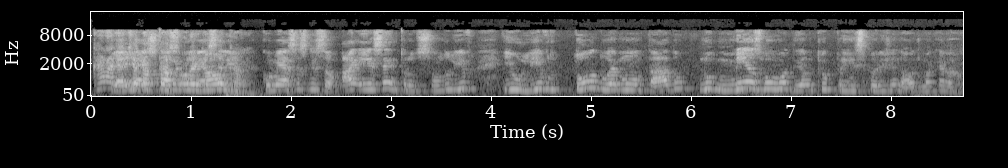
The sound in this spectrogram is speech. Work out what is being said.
Caraca, e aí que a história adaptação começa legal, ali. cara. Começa a inscrição. Ah, essa é a introdução do livro. E o livro todo é montado no mesmo modelo que o Príncipe original de Maquiavel.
